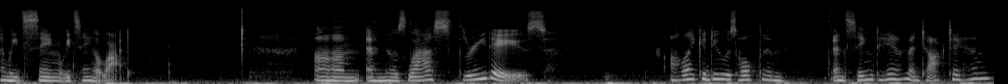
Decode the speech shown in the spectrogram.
and we'd sing. We'd sing a lot. Um, and those last three days, all I could do was hold him and sing to him and talk to him.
